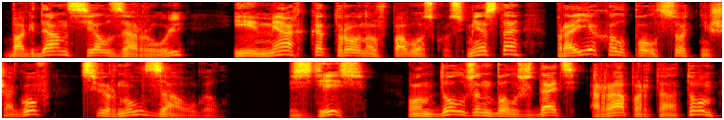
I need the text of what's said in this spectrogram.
Богдан сел за руль и, мягко тронув повозку с места, проехал полсотни шагов, свернул за угол. Здесь он должен был ждать рапорта о том,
